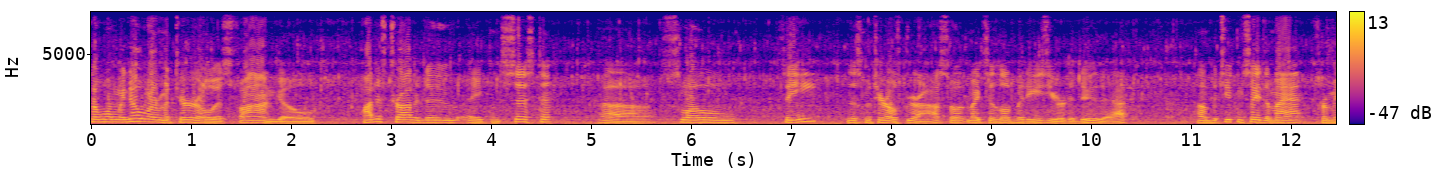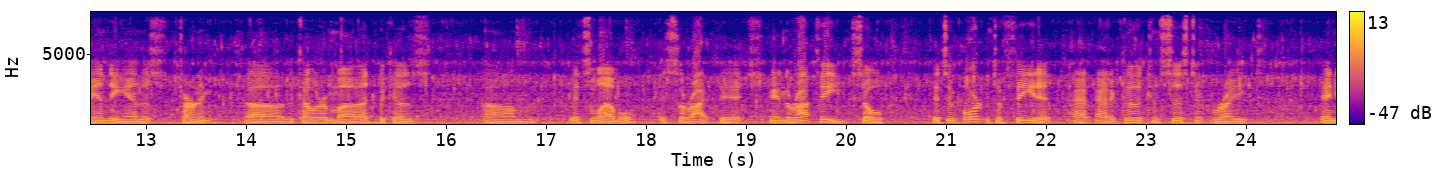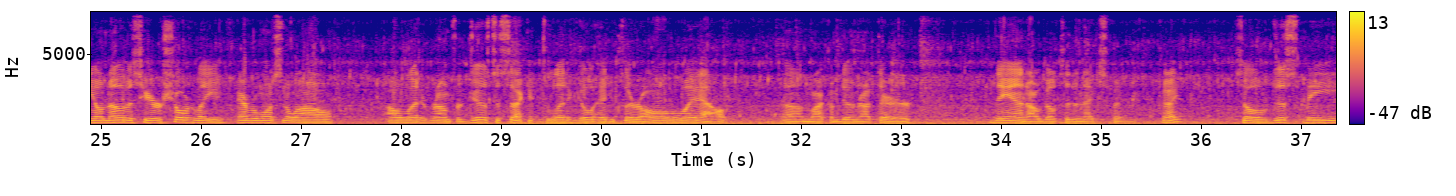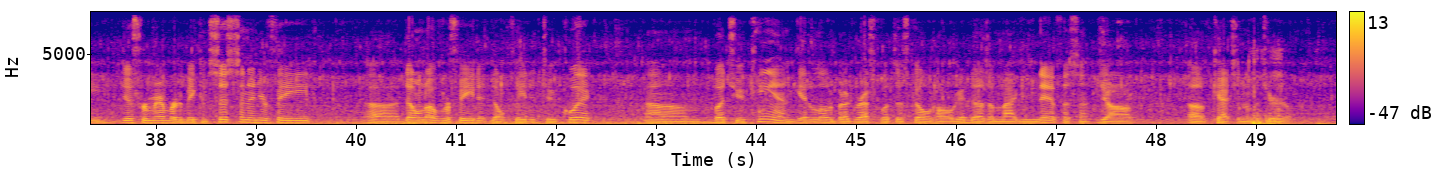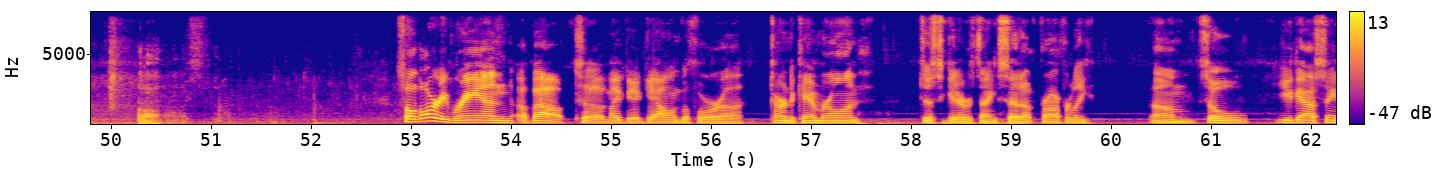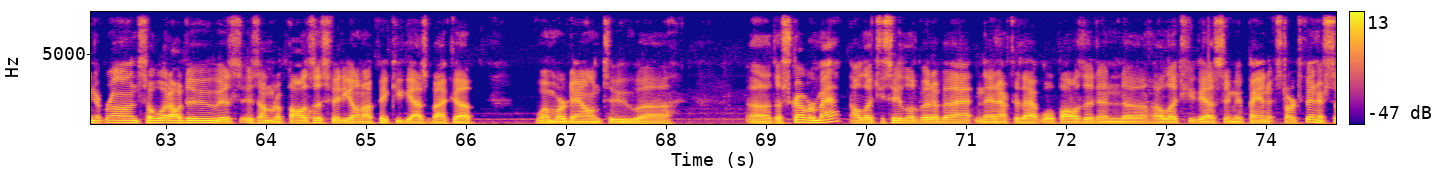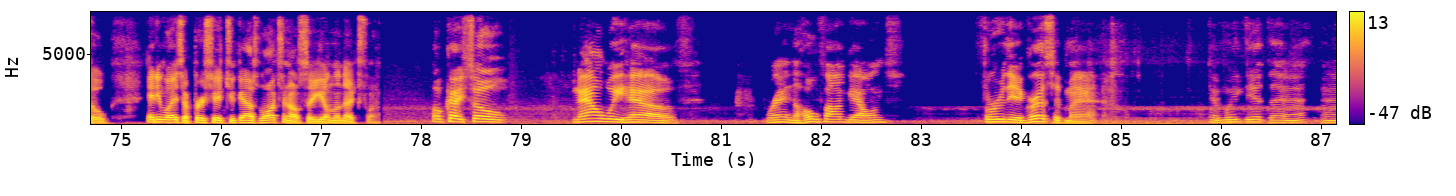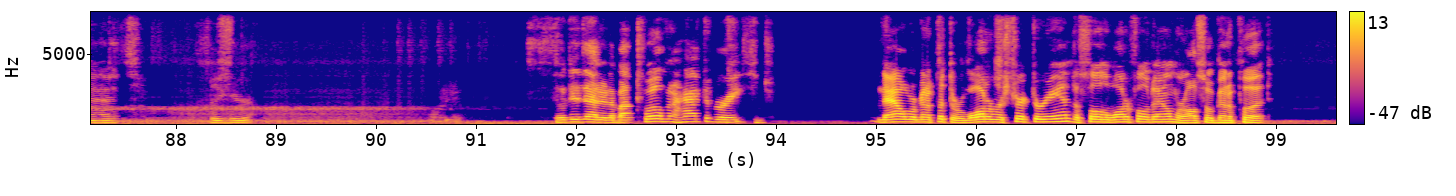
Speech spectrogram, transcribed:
So when we know our material is fine gold, I just try to do a consistent, uh, slow feed. This material is dry, so it makes it a little bit easier to do that. Um, but you can see the mat from end to end is turning uh, the color of mud because um, it's level, it's the right pitch, and the right feed. So it's important to feed it at, at a good, consistent rate. And you'll notice here shortly, every once in a while, I'll let it run for just a second to let it go ahead and clear all the way out, um, like I'm doing right there. Then I'll go to the next spoon, okay? So just be, just remember to be consistent in your feed. Uh, don't overfeed it, don't feed it too quick. Um, but you can get a little bit aggressive with this gold hog. It does a magnificent job of catching the material. So I've already ran about uh, maybe a gallon before I turned the camera on just to get everything set up properly. Um, so you guys seen it run. So what I'll do is, is I'm going to pause this video and I'll pick you guys back up when we're down to uh, uh, the scrubber mat. I'll let you see a little bit of that. And then after that, we'll pause it and uh, I'll let you guys see me pan it start to finish. So anyways, I appreciate you guys watching. I'll see you on the next one. Okay, so now we have ran the whole five gallons through the aggressive mat. And we did that at So did that at about 12 and a half degrees. Now we're going to put the water restrictor in to slow the water flow down. We're also going to put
